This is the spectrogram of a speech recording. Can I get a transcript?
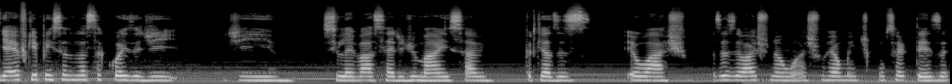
E aí eu fiquei pensando nessa coisa de, de se levar a sério demais, sabe? Porque às vezes eu acho, às vezes eu acho não, acho realmente com certeza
